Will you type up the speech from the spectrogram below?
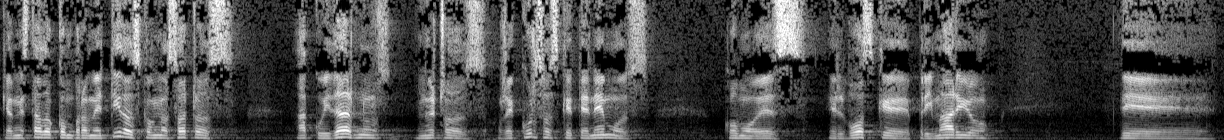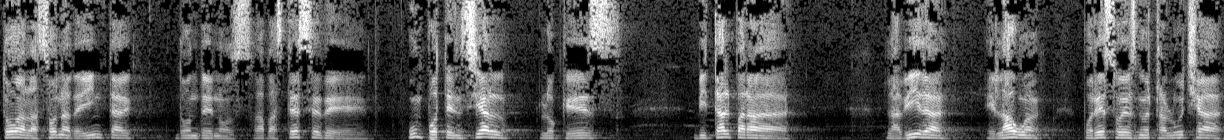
que han estado comprometidos con nosotros a cuidarnos nuestros recursos que tenemos, como es el bosque primario de toda la zona de INTA, donde nos abastece de un potencial, lo que es vital para la vida, el agua. Por eso es nuestra lucha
